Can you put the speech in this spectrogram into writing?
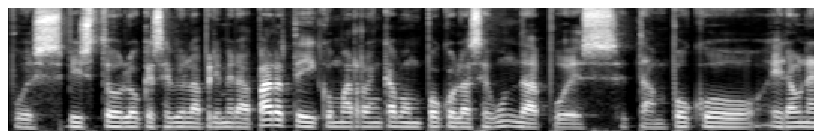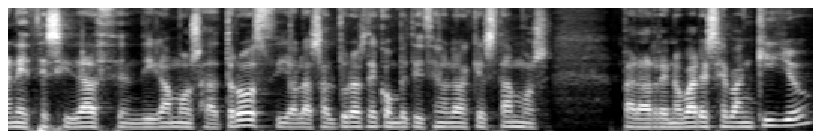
pues visto lo que se vio en la primera parte y cómo arrancaba un poco la segunda, pues tampoco era una necesidad, digamos, atroz y a las alturas de competición en las que estamos para renovar ese banquillo,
